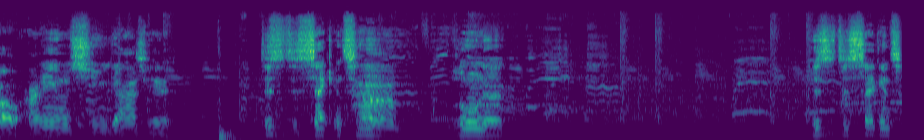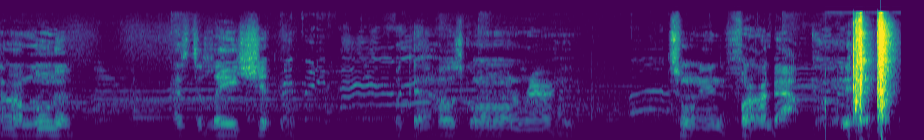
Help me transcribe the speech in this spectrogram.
Oh, I didn't even see you guys here. This is the second time Luna. This is the second time Luna has delayed shipment. What the hell is going on around here? Tune in to find out.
